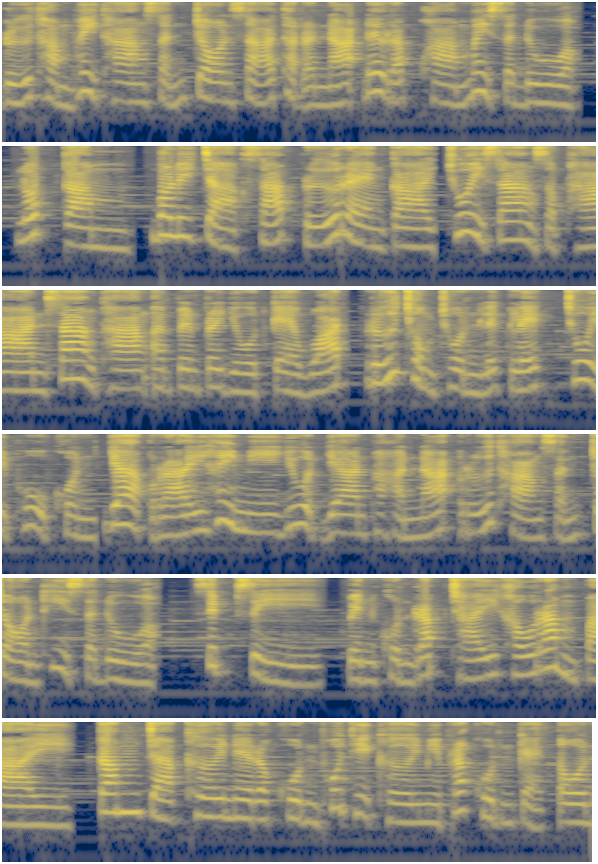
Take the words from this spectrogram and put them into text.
หรือทำให้ทางสัญจรสาธารณะได้รับความไม่สะดวก ลดกรรม บริจาคทรัพย์หรือแรงกายช่วยสร้างสะพาน สร้างทางอันเป็นประโยชน์แก่วัด หรือชมชนเล็กๆ ช่วยผู้คนยากไร้ให้มียวดยานพาหนะหรือทางสัญจรที่สะดวก 14. เป็นคนรับใช้เขาร่ำไป กรรมจากเคยเนรคุณผู้ที่เคยมีพระคุณแก่ตน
